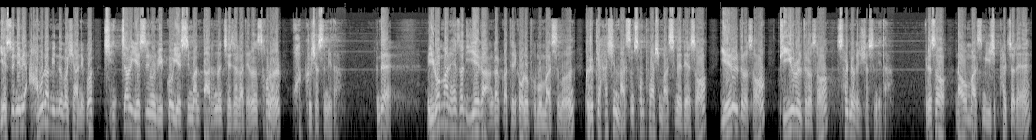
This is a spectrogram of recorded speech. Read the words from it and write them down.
예수님이 아무나 믿는 것이 아니고 진짜로 예수님을 믿고 예수님만 따르는 제자가 되는 선을 확 그으셨습니다. 근데 이것만 해선 이해가 안 갈 것 같으니까 오늘 본문 말씀은 그렇게 하신 말씀, 선포하신 말씀에 대해서 예를 들어서 비유를 들어서 설명해 주셨습니다. 그래서 나온 말씀 28절에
